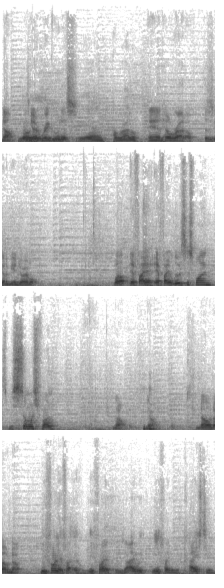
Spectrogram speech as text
No. No, He's got he- Ragunas Yeah, and Helrado. and Helrado. This is going to be enjoyable. Well, if I if I lose this one, It'd be so much fun. no, no, no, no, no. It'd be fun if I. It'd be fun if it was I with me fighting with Cai's team.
